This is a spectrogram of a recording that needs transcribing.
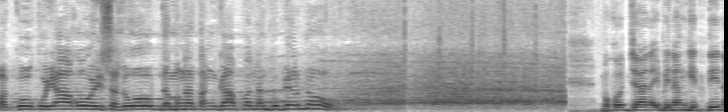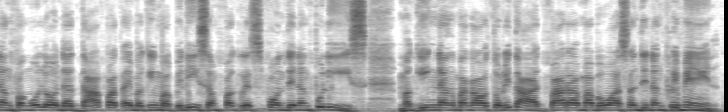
pagkukuyakoy sa loob ng mga tanggapan ng gobyerno. Bukod dyan ay binanggit din ng Pangulo na dapat ay maging mabilis ang pagresponde ng pulis, maging ng mga otoridad para mabawasan din ang krimen.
